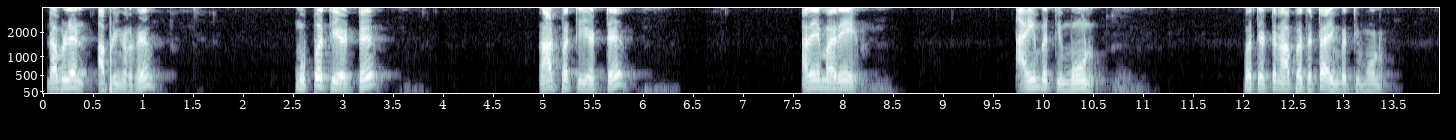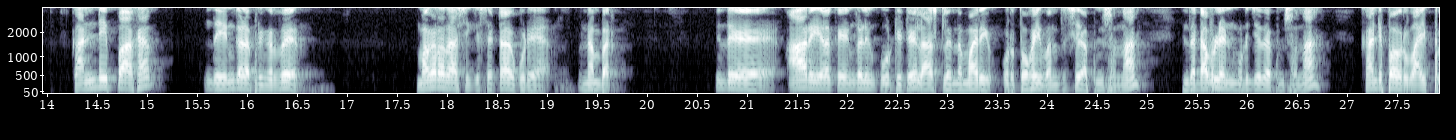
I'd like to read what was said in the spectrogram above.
டபுள் என் அப்படிங்கிறது முப்பத்தி எட்டு நாற்பத்தி எட்டு அதே மாதிரி ஐம்பத்தி மூணு. முப்பத்தெட்டு நாற்பத்தெட்டு ஐம்பத்தி மூணு. கண்டிப்பாக இந்த எண்கள் அப்படிங்கிறது மகர ராசிக்கு செட் ஆகக்கூடிய நம்பர் இந்த ஆறு இலக்க எண்களையும் கூட்டிட்டு லாஸ்ட்டில் இந்த மாதிரி ஒரு தொகை வந்துச்சு அப்படின்னு சொன்னால் இந்த டபுள் எண் முடிஞ்சது அப்படின்னு சொன்னால் கண்டிப்பாக ஒரு வாய்ப்பு.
